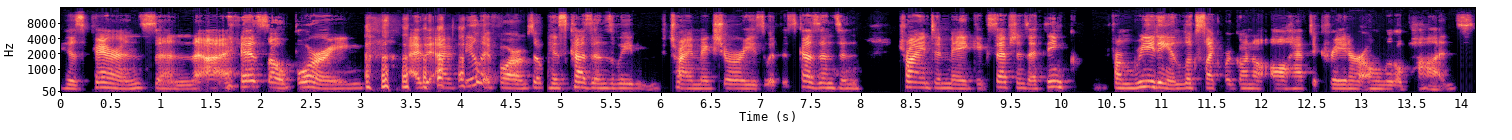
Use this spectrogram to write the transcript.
his parents, and uh, it's so boring, I, I feel it for him. So his cousins, we try and make sure he's with his cousins and trying to make exceptions. I think from reading, it looks like we're going to all have to create our own little pods,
